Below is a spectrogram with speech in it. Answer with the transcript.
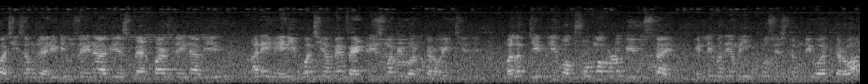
પછી સમજો એડિટિવ્સ લઈને આવીએ સ્પેર પાર્ટ્સ લઈને આવીએ અને એની પછી અમે બેટરીઝમાં બી વર્ક કરવા ઈચ્છીએ છીએ. મતલબ જેટલી વર્કશોપમાં પ્રોડક્ટ યુઝ થાય, એટલી બધી અમે ઇકોસિસ્ટમથી વર્ક કરવા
